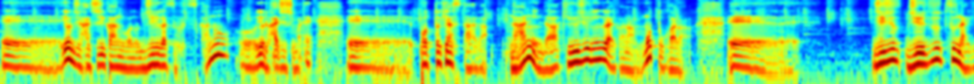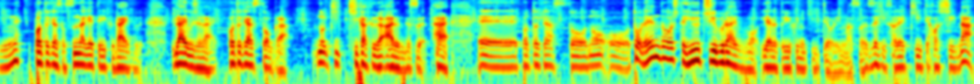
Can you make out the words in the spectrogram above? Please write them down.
えー48時間後の10月2日の夜8時まで、えーポッドキャスターが何人だ ?90 人ぐらいかな？もっとかな？えー呪術、呪術つなぎにね、ポッドキャストつなげていくライブ。ライブじゃない、ポッドキャストが、のき企画があるんです。はい。えー、ポッドキャストの、と連動して YouTube ライブもやるというふうに聞いておりますので、ぜひそれ聞いてほしいな、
